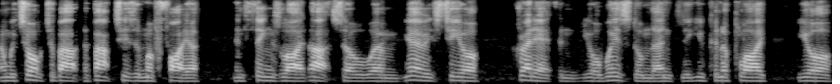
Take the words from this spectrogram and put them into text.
And we talked about the baptism of fire and things like that. So um yeah it's to your credit and your wisdom then that you can apply your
